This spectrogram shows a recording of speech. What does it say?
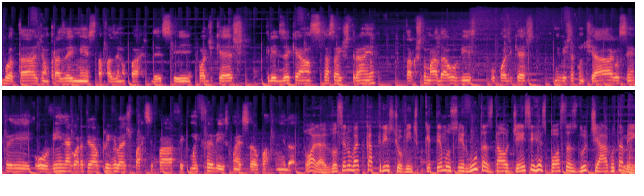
Boa tarde. É um prazer imenso estar fazendo parte desse podcast. Queria dizer que é uma sensação estranha Estou acostumado a ouvir o podcast em vista com o Thiago, sempre ouvindo e agora ter o privilégio de participar. Fico muito feliz com essa oportunidade. Olha, você não vai ficar triste, ouvinte, porque temos perguntas da audiência e respostas do Thiago também.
